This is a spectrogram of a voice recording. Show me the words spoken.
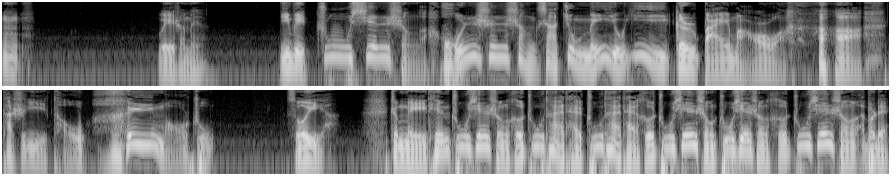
嗯。为什么呀？因为猪先生啊，浑身上下就没有一根白毛啊，哈哈，他是一头黑毛猪，所以啊，这每天猪先生和猪太太，猪太太和猪先生，猪先生和猪先生，啊，不对，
